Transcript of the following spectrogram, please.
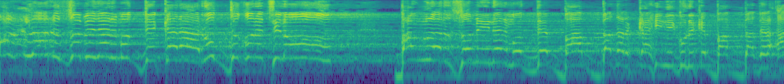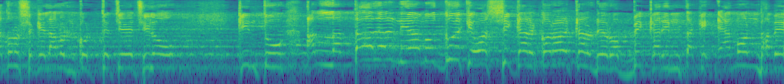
বাংলার জমিনের মধ্যে কারা রুদ্ধ করেছিল? বাংলার জমিনের মধ্যে বাপ দাদার কাহিনীগুলিকে বাপ দাদার আদর্শকে লালন করতে চেয়েছিল। কিন্তু আল্লাহ তাআলার নিয়ামতগুলোকে অস্বীকার করার কারণে রব্বে কারিম তাকে এমন ভাবে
